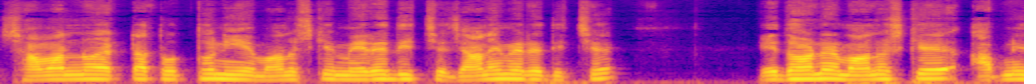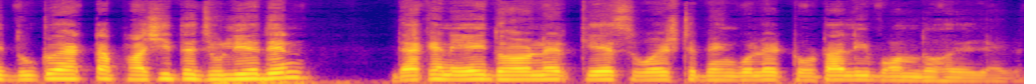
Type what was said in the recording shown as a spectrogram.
সামান্য একটা তথ্য নিয়ে মানুষকে মেরে দিচ্ছে, জানে মেরে দিচ্ছে এই ধরনের মানুষকে আপনি দুটো একটা ফাঁসিতে ঝুলিয়ে দিন। দেখেন এই ধরনের কেস ওয়েস্ট বেঙ্গলে টোটালি বন্ধ হয়ে যাবে।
